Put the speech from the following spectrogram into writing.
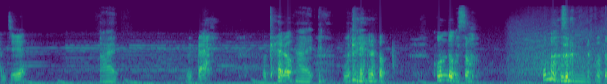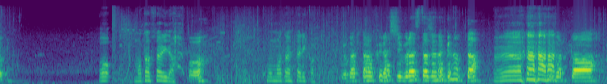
アンチ？はい。もう一回。もう一回やろう。はい。もう一回やろう。今度こそ。今度こそ。頑張ろうおまた二人だ。お。もうまた二人か。よかった。クラッシュブラスターじゃなくなった。うよかった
